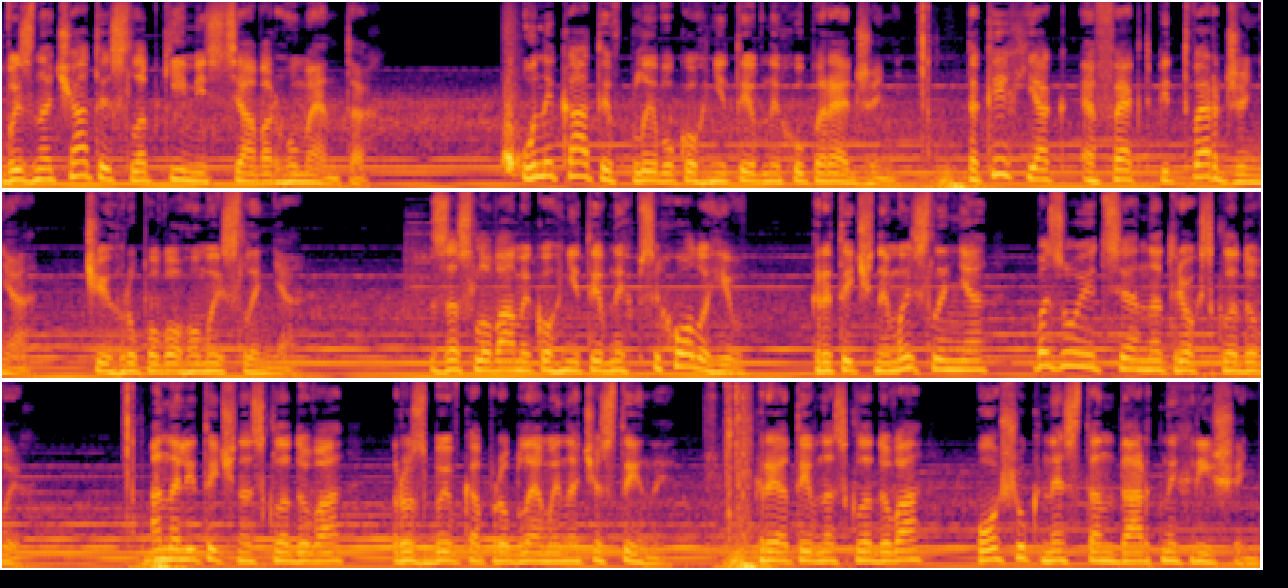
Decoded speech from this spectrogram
визначати слабкі місця в аргументах, уникати впливу когнітивних упереджень, таких як ефект підтвердження чи групового мислення. За словами когнітивних психологів, критичне мислення базується на трьох складових: аналітична складова розбивка проблеми на частини, креативна складова пошук нестандартних рішень,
